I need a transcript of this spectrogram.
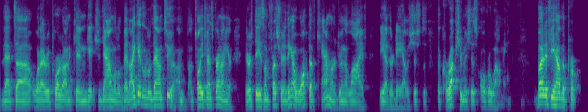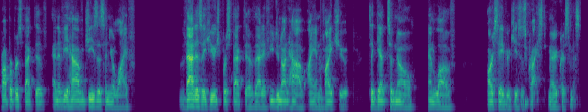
that uh, what I report on can get you down a little bit. I get a little down too. I'm, I'm totally transparent on here. There's days I'm frustrated. I think I walked off camera doing a live the other day. I was just the corruption was just overwhelming. But if you have the pr- proper perspective and if you have Jesus in your life, that is a huge perspective that if you do not have, I invite you to get to know and love our Savior Jesus Christ. Merry Christmas.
